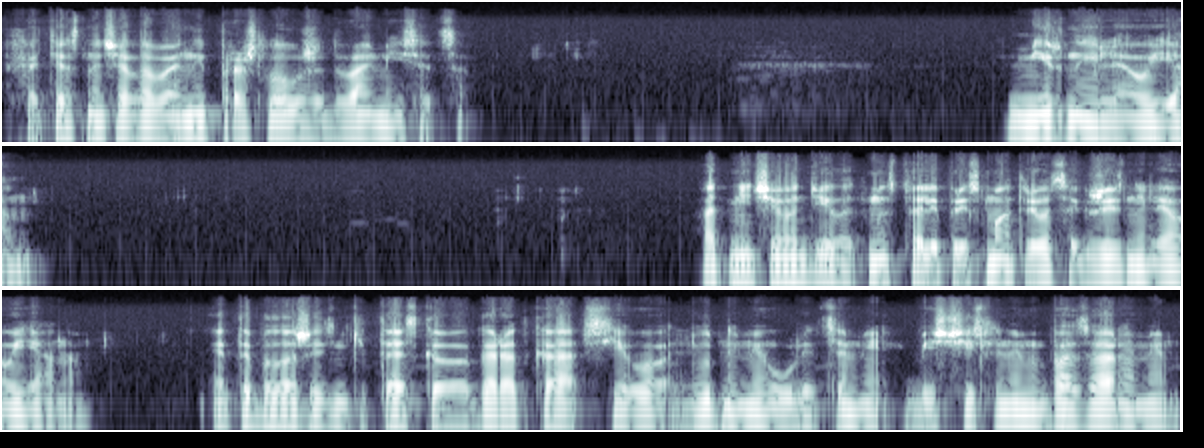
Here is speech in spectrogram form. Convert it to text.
хотя с начала войны прошло уже два месяца. Мирный Ляоян От нечего делать мы стали присматриваться к жизни Ляояна. Это была жизнь китайского городка с его людными улицами, бесчисленными базарами,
